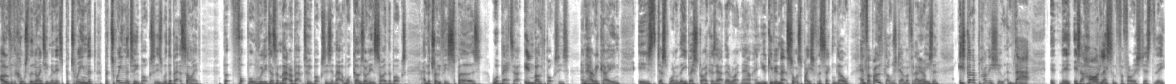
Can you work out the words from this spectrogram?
over the course of the ninety minutes between the between the two boxes were the better side. But football really doesn't matter about two boxes. It matters what goes on inside the box. And the truth is, Spurs were better in both boxes. And Harry Kane is just one of the best strikers out there right now. And you give him that sort of space for the second goal, and for both goals, Jammer, for that Yeah. reason, he's going to punish you. And that is a hard lesson for Forest yesterday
